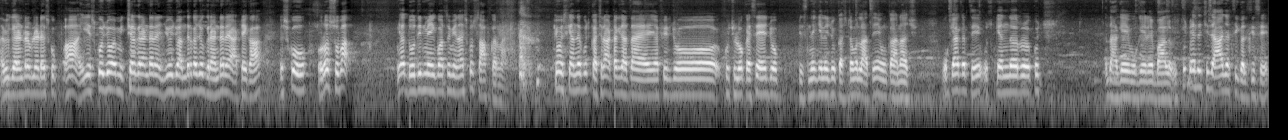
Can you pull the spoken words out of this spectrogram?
अभी ग्राइंडर ब्लेड है, इसको हाँ ये इसको जो मिक्सचर ग्राइंडर है, जो जो अंदर का जो ग्राइंडर है आटे का, इसको रोज़ सुबह या दो दिन में एक बार से भी ना इसको साफ़ करना है। क्यों? इसके अंदर कुछ कचरा अटक जाता है या फिर जो, कुछ लोग ऐसे हैं, जो पिसने के लिए जो कस्टमर लाते हैं उनका अनाज, वो क्या करते हैं, उसके अंदर कुछ धागे वगैरह, बाल, कुछ ऐसी चीज़ें आ जाती गलती से।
